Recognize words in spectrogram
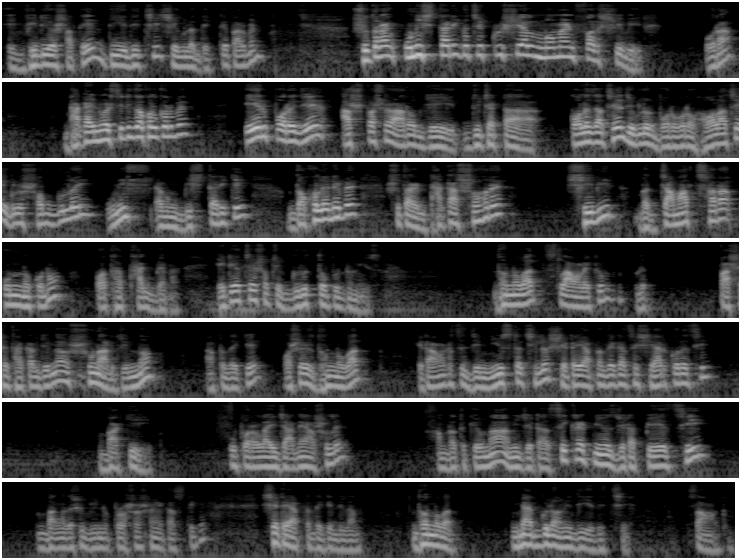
এই ভিডিওর সাথে দিয়ে দিচ্ছি, সেগুলো দেখতে পারবেন। সুতরাং উনিশ তারিখ হচ্ছে ক্রুশিয়াল মোমেন্ট ফর শিবির। ওরা ঢাকা ইউনিভার্সিটি দখল করবে। এরপরে যে আশপাশের আরও যে দুই চারটা কলেজ আছে, যেগুলোর বড় বড় হল আছে, এগুলো সবগুলোই উনিশ এবং বিশ তারিখেই দখলে নেবে। সুতরাং ঢাকা শহরে শিবির বা জামাত ছাড়া অন্য কোনো কথা থাকবে না। এটি হচ্ছে সবচেয়ে গুরুত্বপূর্ণ নিউজ ধন্যবাদ। সালাম আলাইকুম। পাশে থাকার জন্য, শোনার জন্য আপনাদেরকে অশেষ ধন্যবাদ। এটা আমার কাছে যে নিউজটা ছিল, সেটাই আপনাদের কাছে শেয়ার করেছি। বাকি উপরালাই জানে আসলে। আমরা তো কেউ না, আমি যেটা সিক্রেট নিউজ যেটা পেয়েছি বাংলাদেশের বিভিন্ন প্রশাসনের কাছ থেকে, সেটাই আপনাদেরকে দিলাম। ধন্যবাদ। ম্যাপগুলো আমি দিয়ে দিচ্ছি। সালাম আলাইকুম।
